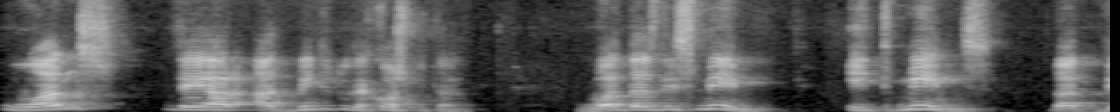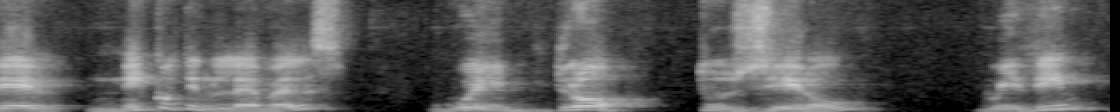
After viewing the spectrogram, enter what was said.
once they are admitted to the hospital. What does this mean? It means that their nicotine levels will drop to zero within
